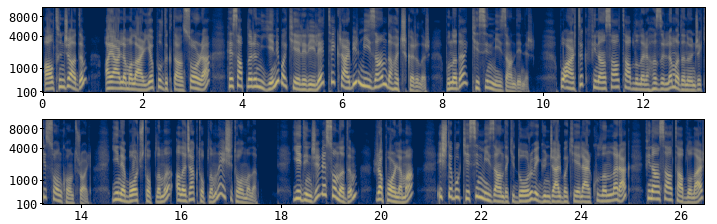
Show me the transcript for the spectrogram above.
Altıncı adım ayarlamalar yapıldıktan sonra hesapların yeni bakiyeleriyle tekrar bir mizan daha çıkarılır. Buna da kesin mizan denir. Bu artık finansal tabloları hazırlamadan önceki son kontrol. Yine borç toplamı alacak toplamına eşit olmalı. Yedinci ve son adım raporlama. İşte bu kesin mizandaki doğru ve güncel bakiyeler kullanılarak finansal tablolar,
